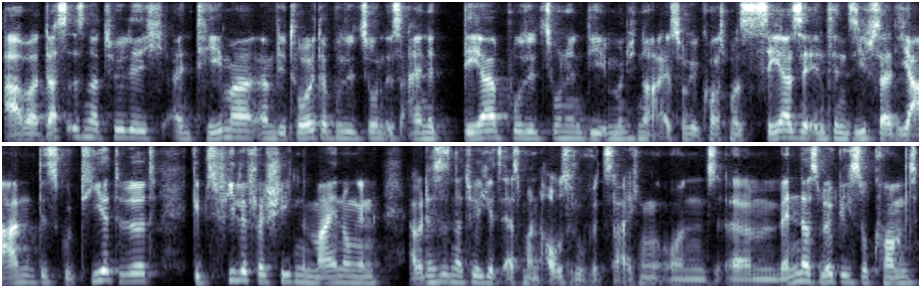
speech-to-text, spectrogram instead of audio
Aber das ist natürlich ein Thema. Ähm, die Torhüterposition ist eine der Positionen, die im Münchner Eishockey-Kosmos sehr, sehr intensiv seit Jahren diskutiert wird. Gibt es viele verschiedene Meinungen. Aber das ist natürlich jetzt erstmal ein Ausrufezeichen. Und ähm, wenn das wirklich so kommt,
